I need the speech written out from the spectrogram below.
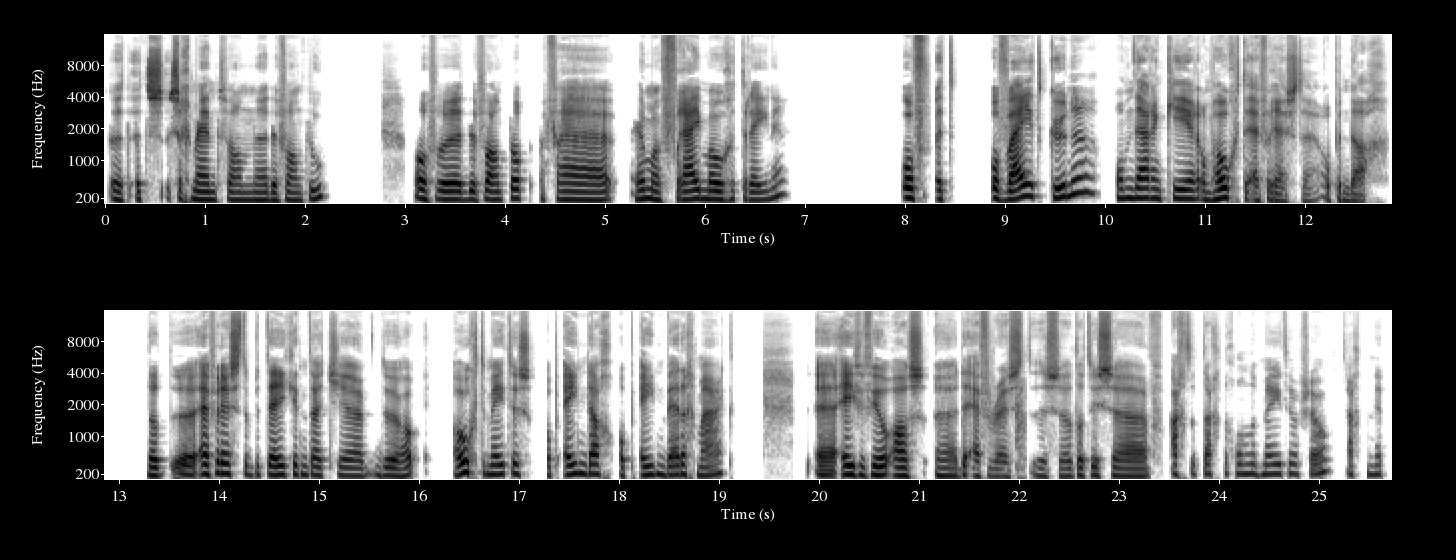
het, segment van uh, de Van Toe, of we de Van Top helemaal vrij mogen trainen. Of, het, of wij het kunnen om daar een keer omhoog te Everesten op een dag. Dat uh, Everesten betekent dat je de ho hoogtemeters op één dag op één berg maakt. Uh, evenveel als uh, de Everest. Dus uh, dat is 8800 meter of zo. 38,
